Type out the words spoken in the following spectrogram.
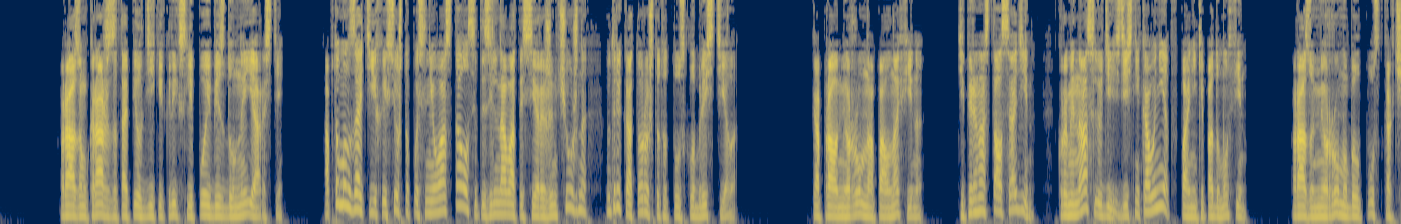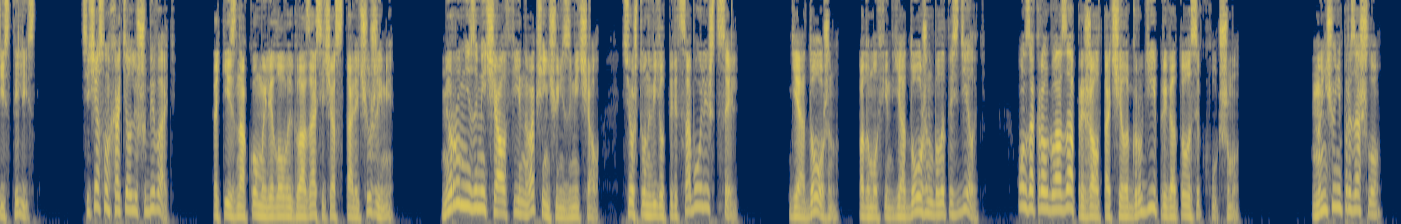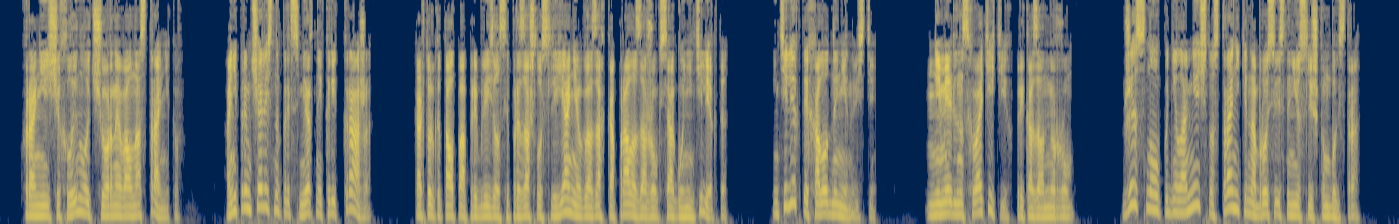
Разум Краш затопил дикий крик слепой и бездумной ярости. А потом он затих, и все, что после него осталось, это зеленовато-серая жемчужина, внутри которой что-то тускло блестело. Капрал Мюррум напал на Фина. Теперь он остался один. Кроме нас, людей, здесь никого нет, в панике подумал Финн. Разум Мюррума был пуст, как чистый лист. Сейчас он хотел лишь убивать. Такие знакомые лиловые глаза сейчас стали чужими. Мюррум не замечал Финна, вообще ничего не замечал. Все, что он видел перед собой, лишь цель. «Я должен», — подумал Финн, — «я должен был это сделать». Он закрыл глаза, прижал точило к груди и приготовился к худшему. Но ничего не произошло хранилище хлынула черная волна странников. Они примчались на предсмертный крик кража. Как только толпа приблизилась и произошло слияние, в глазах Капрала зажегся огонь интеллекта. Интеллекта и холодной ненависти. «Немедленно схватите их», — приказал Мюррум. Джесс снова подняла меч, но странники набросились на нее слишком быстро.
